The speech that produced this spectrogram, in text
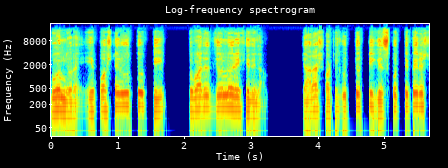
বন্ধুরা, এই প্রশ্নের উত্তরটি তোমাদের জন্য রেখে দিলাম। যারা সঠিক উত্তরটি গেস করতে পেরেছ,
